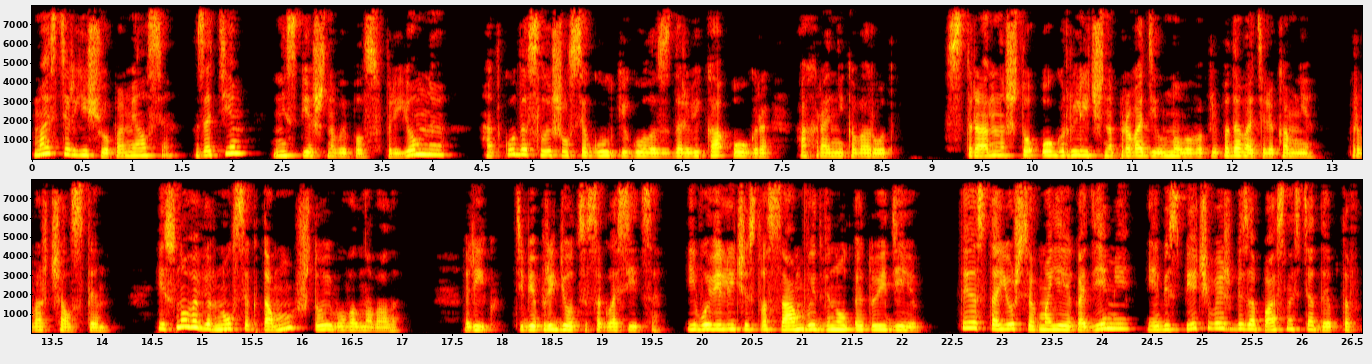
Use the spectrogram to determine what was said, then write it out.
Мастер еще помялся, затем неспешно выполз в приемную, откуда слышался гулкий голос здоровяка Огра, охранника ворот. «Странно, что Огр лично проводил нового преподавателя ко мне», — проворчал Стэн и снова вернулся к тому, что его волновало. «Рик, тебе придется согласиться. Его Величество сам выдвинул эту идею. Ты остаешься в моей академии и обеспечиваешь безопасность адептов.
